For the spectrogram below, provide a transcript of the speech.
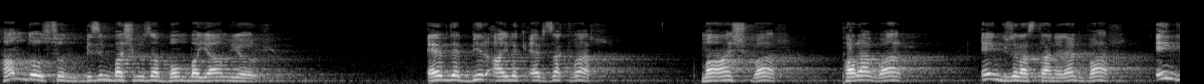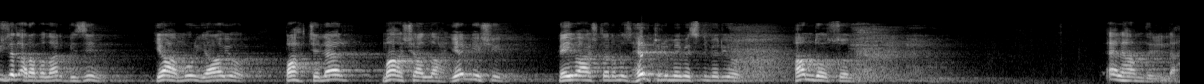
hamdolsun bizim başımıza bomba yağmıyor. Evde bir aylık erzak var. Maaş var. Para var. En güzel hastaneler var. En güzel arabalar bizim. Yağmur yağıyor. Bahçeler maşallah yemyeşil. Meyve ağaçlarımız her türlü meyvesini veriyor. Hamdolsun. Elhamdülillah.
